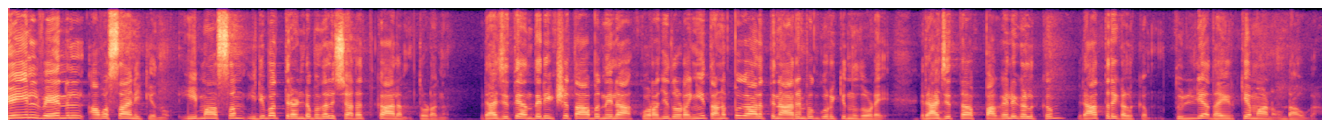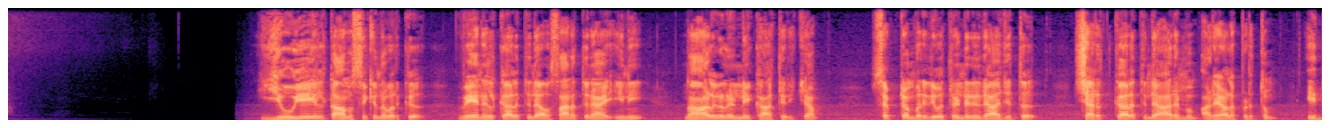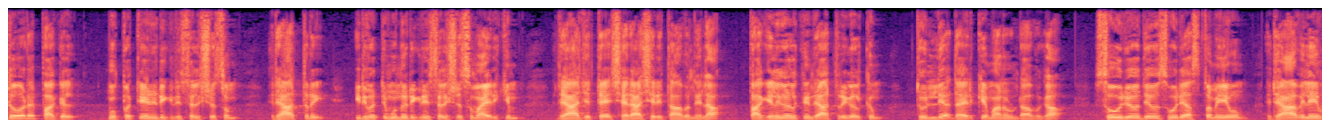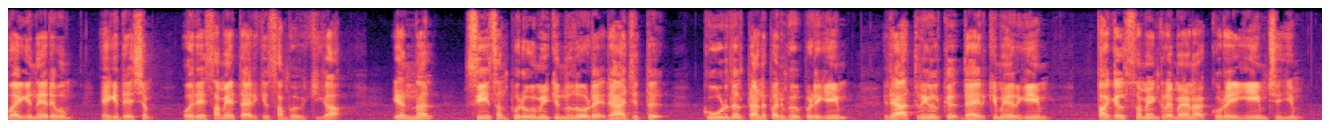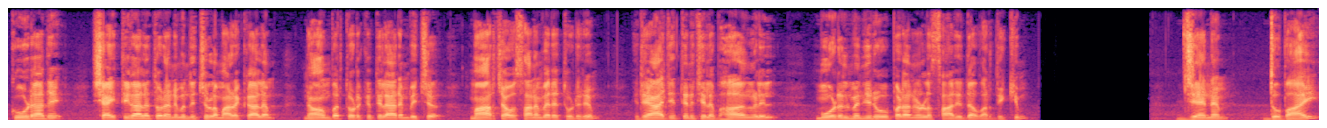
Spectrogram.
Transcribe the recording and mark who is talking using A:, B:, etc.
A: U എയിൽ വേനൽ അവസാനിക്കുന്നു. ഈ മാസം ഇരുപത്തിരണ്ട് മുതൽ ശരത്കാലം തുടങ്ങും. രാജ്യത്തെ അന്തരീക്ഷ താപനില കുറഞ്ഞു തുടങ്ങി തണുപ്പ് കാലത്തിന് ആരംഭം കുറിക്കുന്നതോടെ രാജ്യത്ത് പകലുകൾക്കും രാത്രികൾക്കും തുല്യ ദൈർഘ്യമാണ് ഉണ്ടാവുക.
B: യു എയിൽ താമസിക്കുന്നവർക്ക് വേനൽക്കാലത്തിന്റെ അവസാനത്തിനായി ഇനി നാളുകൾ എണ്ണി കാത്തിരിക്കാം. സെപ്റ്റംബർ ഇരുപത്തിരണ്ടിന് രാജ്യത്ത് ശരത്കാലത്തിന്റെ ആരംഭം അടയാളപ്പെടുത്തും. ഇതോടെ പകൽ മുപ്പത്തിയേഴ് ഡിഗ്രി സെൽഷ്യസും രാത്രി ഇരുപത്തിമൂന്ന് ഡിഗ്രി സെൽഷ്യസുമായിരിക്കും രാജ്യത്തെ ശരാശരി താപനില. പകലുകൾക്കും രാത്രികൾക്കും തുല്യ ദൈർഘ്യമാണ് ഉണ്ടാവുക. സൂര്യോദയവും സൂര്യാസ്തമയവും രാവിലെയും വൈകുന്നേരവും ഏകദേശം ഒരേ സമയത്തായിരിക്കും സംഭവിക്കുക. എന്നാൽ സീസൺ പുരോഗമിക്കുന്നതോടെ രാജ്യത്ത് കൂടുതൽ തണുപ്പ് അനുഭവപ്പെടുകയും രാത്രികൾക്ക് ദൈർഘ്യമേറുകയും പകൽ സമയം ക്രമേണ കുറയുകയും ചെയ്യും. കൂടാതെ ശൈത്യകാലത്തോടനുബന്ധിച്ചുള്ള മഴക്കാലം നവംബർ തുടക്കത്തിൽ ആരംഭിച്ച് മാർച്ച് അവസാനം വരെ തുടരും. രാജ്യത്തിന് ചില ഭാഗങ്ങളിൽ മൂടൽമഞ്ഞ് രൂപപ്പെടാനുള്ള സാധ്യത വർദ്ധിക്കും. ജനം ദുബായ്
